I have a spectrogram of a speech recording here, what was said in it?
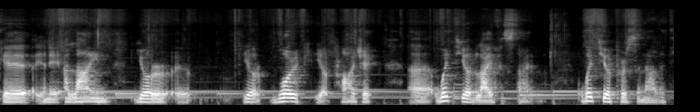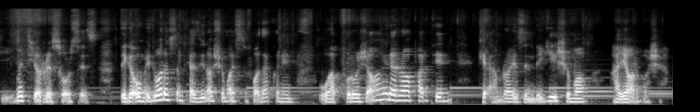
که یعنی align your uh, your work your project uh, with your lifestyle with your personality with your resources. دیگه امیدوار هستم که از اینا شما استفاده کنین و پروژه های را پرتین که امرای زندگی شما عیار باشه.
